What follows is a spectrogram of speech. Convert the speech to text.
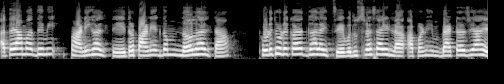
आता यामध्ये मी पाणी घालते तर पाणी एकदम न घालता थोडे थोडे करत घालायचे व दुसऱ्या साईडला आपण हे बॅटर जे आहे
